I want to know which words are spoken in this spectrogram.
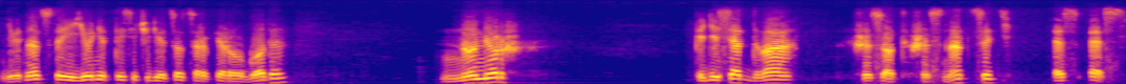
19 июня 1941 года. Номер 52616 СС.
